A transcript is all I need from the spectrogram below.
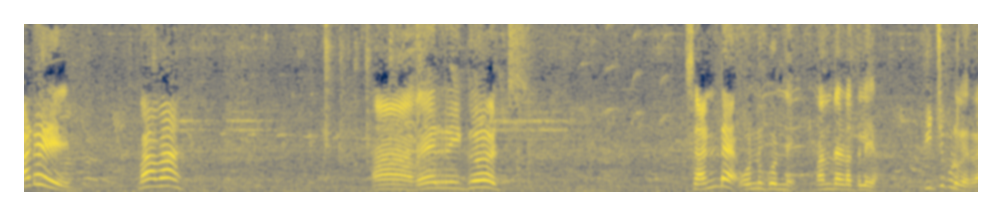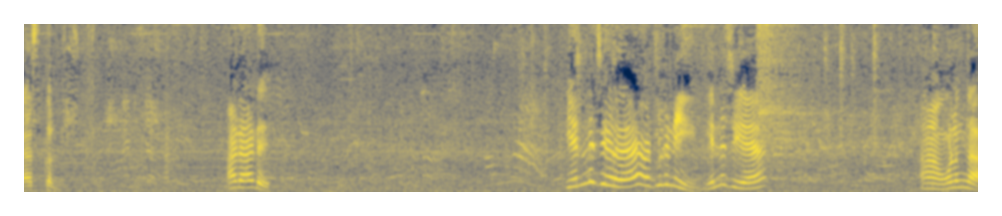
ஆடு. வா வா. ஆ வெரி குட் சண்டை ஒன்றுக்கு ஒன்று வந்த இடத்துலையே. பிச்சு போடுவேன் ராஸ்கல் ஆடு ஆடு. என்ன செய்யற அட்ல நீ? என்ன செய்ய? ஆ ஒழுங்கா.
